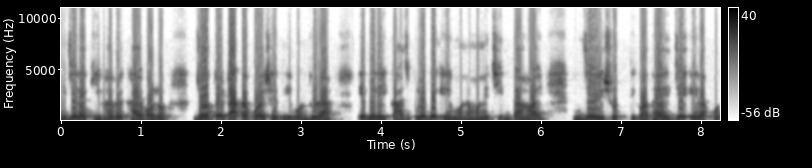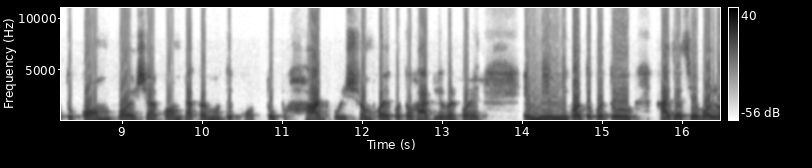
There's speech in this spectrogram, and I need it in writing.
নিজেরা কীভাবে খায় বলো? যতই টাকা পয়সা দিই বন্ধুরা, এদের এই কাজগুলো দেখে মনে মনে চিন্তা হয় যে, সত্যি কথাই যে, এরা কত কম পয়সা, কম টাকার মধ্যে কত হার্ড পরিশ্রম করে, কত হার্ড লেবার করে। এমনি এমনি কত কত কাজ আছে বলো,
